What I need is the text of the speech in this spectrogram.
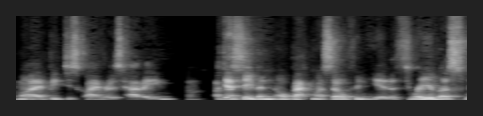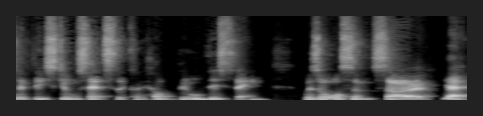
my big disclaimer is having, I guess, even I'll back myself in here. The three of us with these skill sets that could help build this thing was awesome. So yeah,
